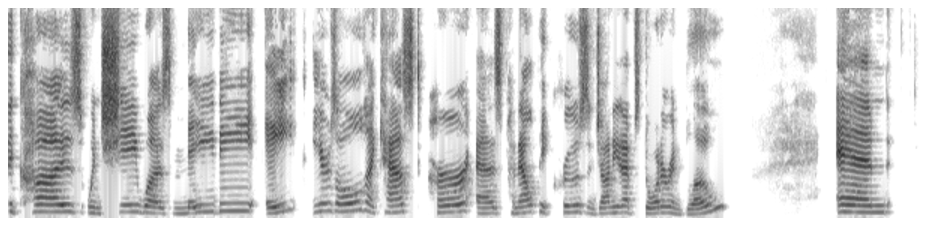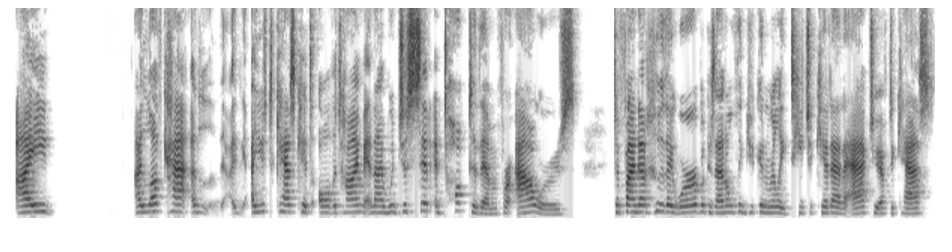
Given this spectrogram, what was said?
Because when she was maybe 8 years old, I cast her as Penelope Cruz and Johnny Depp's daughter in Blow. And I I love cat I, I used to cast kids all the time and I would just sit and talk to them for hours to find out who they were because I don't think you can really teach a kid how to act. You have to cast.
